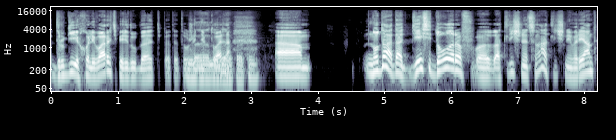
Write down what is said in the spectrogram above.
другие холивары теперь идут, да, типа это уже да, не актуально. Да, да, а, ну да, да, 10 долларов, э, отличная цена, отличный вариант.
